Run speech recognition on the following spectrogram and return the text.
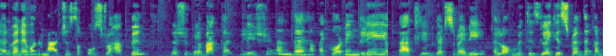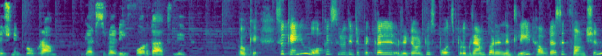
And whenever the match is supposed to happen, there should be a back calculation and then accordingly the athlete gets ready along with his like his strength and conditioning program gets ready for the athlete Okay, so can you walk us through the typical return to sports program for an athlete? How does it function?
